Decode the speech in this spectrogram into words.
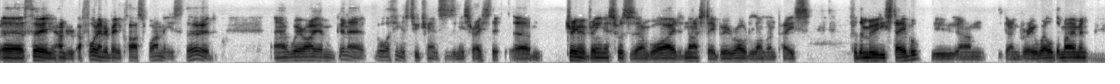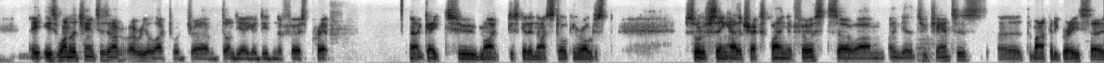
uh, 1300, a 1400 meter class one is third. Uh, where I am gonna, well, I think there's two chances in this race. That um, Dream of Venus was um, wide, nice debut, rolled along on pace for the Moody stable, who um, is going very well at the moment. It is one of the chances, and I, I really liked what uh, Don Diego did in the first prep. Uh, Gate two might just get a nice stalking roll, just sort of seeing how the track's playing at first. So um, I think the other two chances, uh, the market agrees. So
